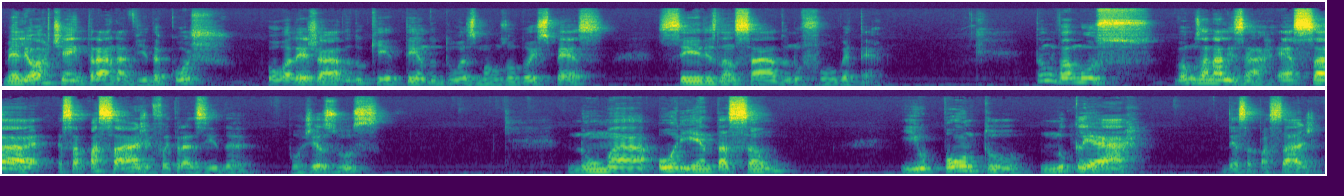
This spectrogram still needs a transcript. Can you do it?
Melhor te é entrar na vida coxo ou aleijado do que, tendo duas mãos ou dois pés, seres lançado no fogo eterno. Então vamos vamos analisar essa essa passagem foi trazida por Jesus numa orientação e o ponto nuclear dessa passagem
